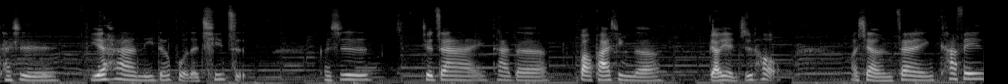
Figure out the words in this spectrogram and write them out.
她是约翰·尼德普的妻子。可是就在她的爆发性的表演之后。我想在咖啡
